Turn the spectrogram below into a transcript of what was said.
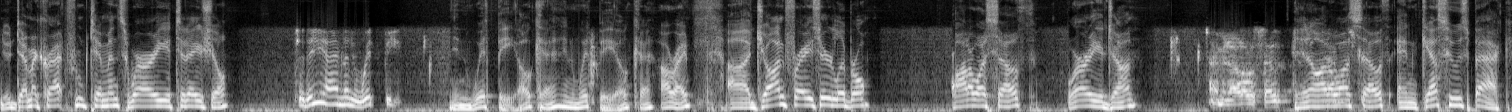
new Democrat from Timmins. Where are you today, Gilles? Today I'm in Whitby. In Whitby, okay, in Whitby, okay, all right. Uh, John Fraser, Liberal, Ottawa South. Where are you, John? I'm in Ottawa South. In Ottawa South, and guess who's back?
